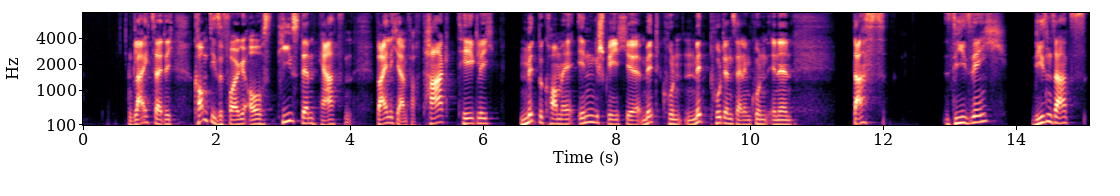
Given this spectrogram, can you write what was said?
Gleichzeitig kommt diese Folge aus tiefstem Herzen, weil ich einfach tagtäglich mitbekomme in Gespräche mit Kunden, mit potenziellen KundInnen, dass sie sich diesen Satz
